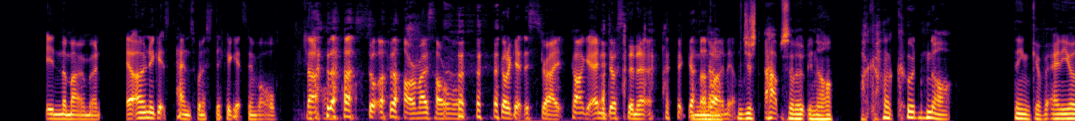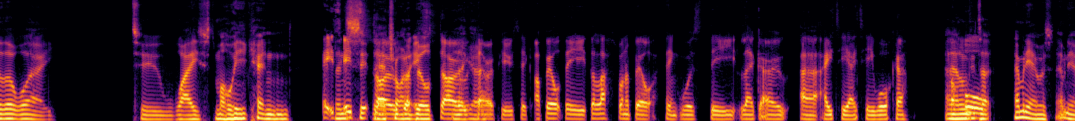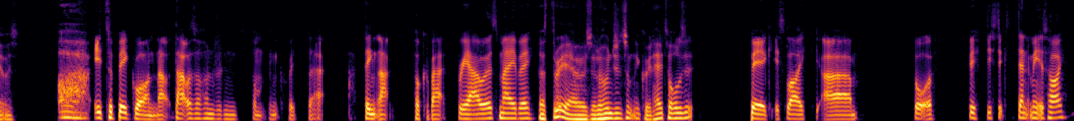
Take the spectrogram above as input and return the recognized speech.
in the moment. It only gets tense when a sticker gets involved. That- that's sort of the hor- most horrible. Got to get this straight. Can't get any dust in it. No, just absolutely not. I, I could not think of any other way to waste my weekend. It's, Then it's sit so there trying to build it's so Lego. therapeutic. I built the the last one I built. I think was the Lego uh, AT-AT Walker. And how, long did that- how many hours? How many hours? Oh, it's a big one. That that was a hundred and something quid set. I think that took about three hours, maybe. That's three hours at a 100 something quid. How tall is it? Big. It's like um, sort of 50, 60 centimeters high.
